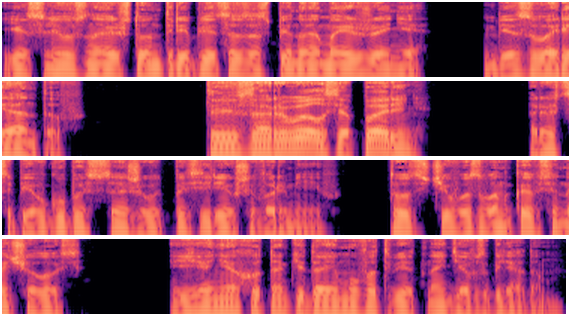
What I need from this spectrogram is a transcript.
если узнаю, что он треплется за спиной моей жене. Без вариантов». «Ты взорвался, парень!» Расцепив губы, саживает посеревший Вармеев. Тот, с чего звонка все началось. я неохотно кидаю ему в ответ, найдя взглядом.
